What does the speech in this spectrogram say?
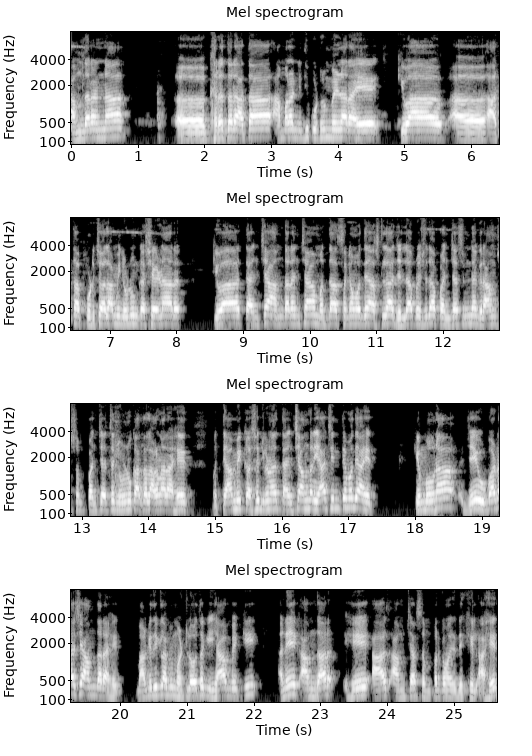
आमदारांना खरं तर आता आम्हाला निधी कुठून मिळणार आहे? किंवा आता पुढच्या वेळेला आम्ही निवडून कसे येणार? किंवा त्यांच्या आमदारांच्या मतदारसंघामध्ये असल्या जिल्हा परिषदा पंचायत ग्राम पंचायतच्या निवडणूक आता लागणार आहेत. मग त्या आम्ही कसे जिंकणार? त्यांचे आमदार या चिंतेमध्ये आहेत. किंबहुना जे उबाटाचे आमदार आहेत मागे देखील आम्ही म्हटलं होतं की ह्यापैकी अनेक आमदार हे आज आमच्या संपर्कामध्ये देखील आहेत.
